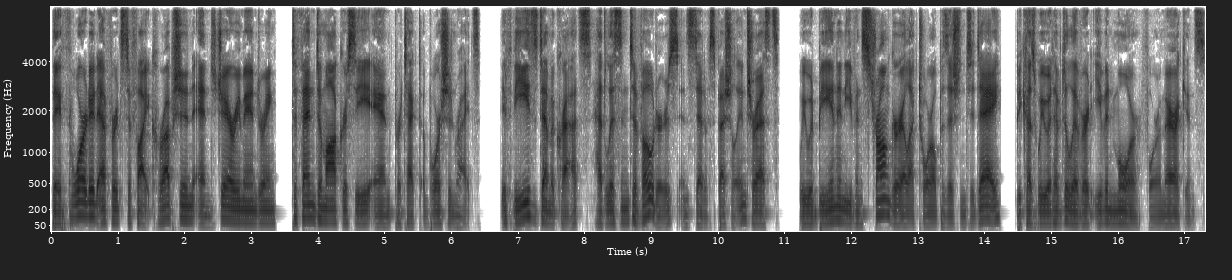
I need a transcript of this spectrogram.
They thwarted efforts to fight corruption and gerrymandering, defend democracy, and protect abortion rights. If these Democrats had listened to voters instead of special interests, we would be in an even stronger electoral position today because we would have delivered even more for Americans.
